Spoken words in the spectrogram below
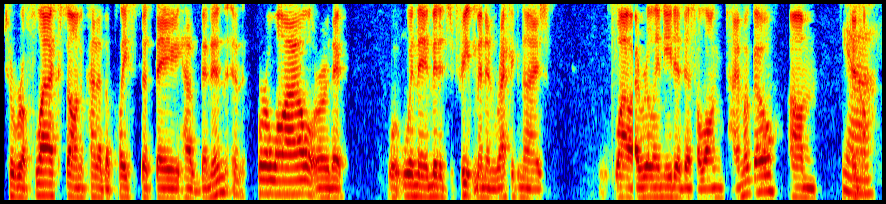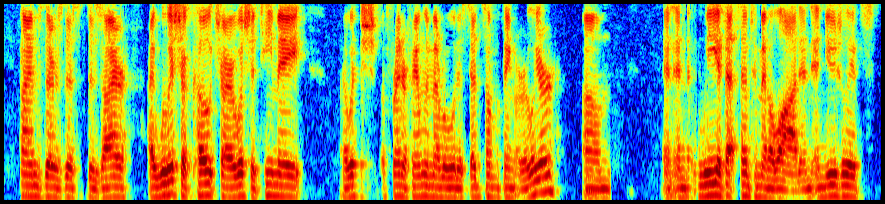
to reflect on kind of the place that they have been in for a while or they when they admitted to treatment and recognize wow i really needed this a long time ago. Um yeah. times there's this desire. I wish a coach or i wish a teammate i wish a friend or family member would have said something earlier. Um and and we get that sentiment a lot and and usually it's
